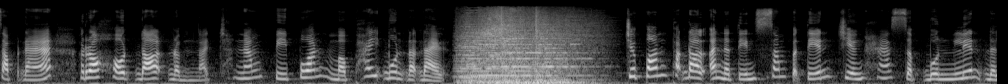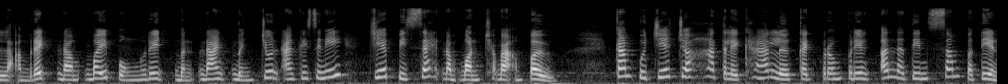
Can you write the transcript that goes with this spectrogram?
សប្តាហ៍រហូតដល់ដំណាច់ឆ្នាំ2024ដដែល ជប៉ុនផ្ដល់អនុទានសម្បទានជាង54លានដុល្លារអាមេរិកដើម្បីពង្រីកបណ្ដាញបញ្ជូនអគ្គិសនីជាពិសេសតំបន់ច្បារអំពៅ កម្ពុជាចុះហត្ថលេខាលើកិច្ចព្រមព្រៀងអនុទានសម្បទាន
